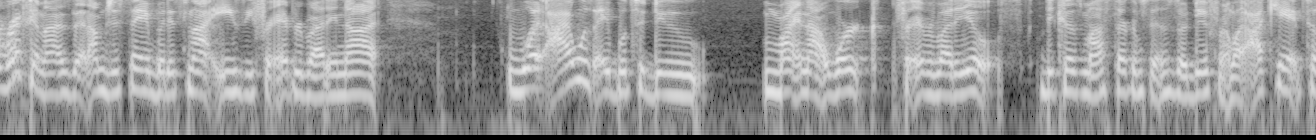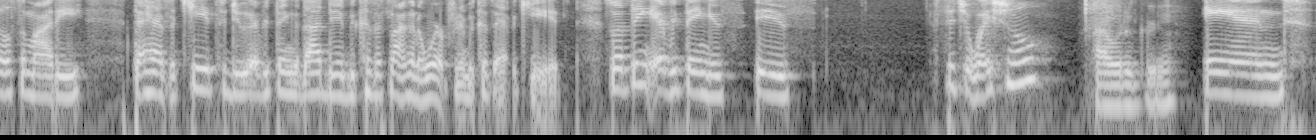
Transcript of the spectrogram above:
I recognize that. I'm just saying, but it's not easy for everybody. Not what I was able to do might not work for everybody else because my circumstances are different. Like I can't tell somebody that has a kid to do everything that I did because it's not going to work for them because they have a kid. So I think everything is is situational i would agree and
